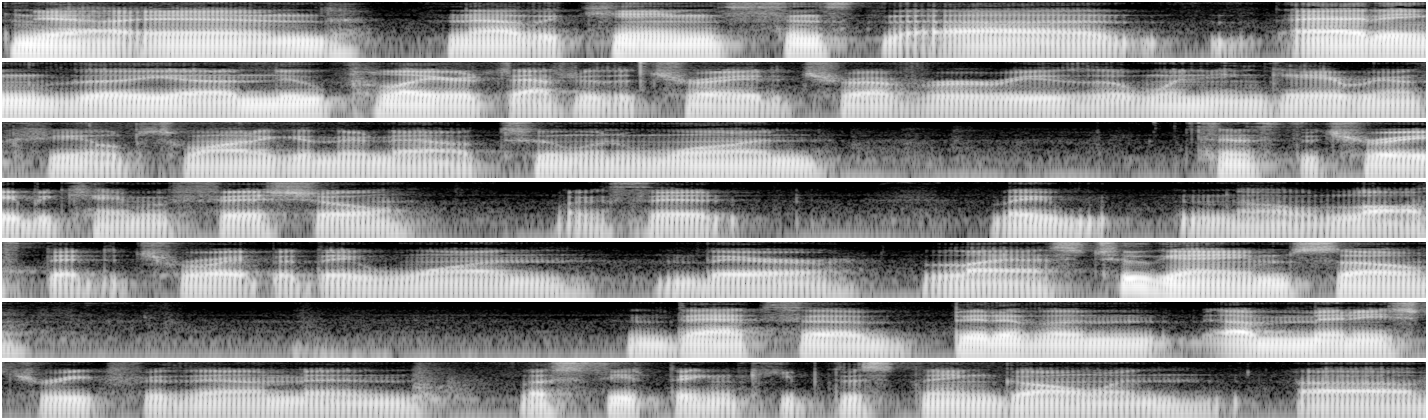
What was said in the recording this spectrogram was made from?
yeah, and now the Kings since uh, adding the uh, new players after the trade, Trevor Ariza, Wenyen Gabriel, and Caleb Swanigan, they're now two and one since the trade became official. Like I said, they you know, lost at Detroit, but they won their last two games. So that's a bit of a, a mini streak for them, and let's see if they can keep this thing going. Uh,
